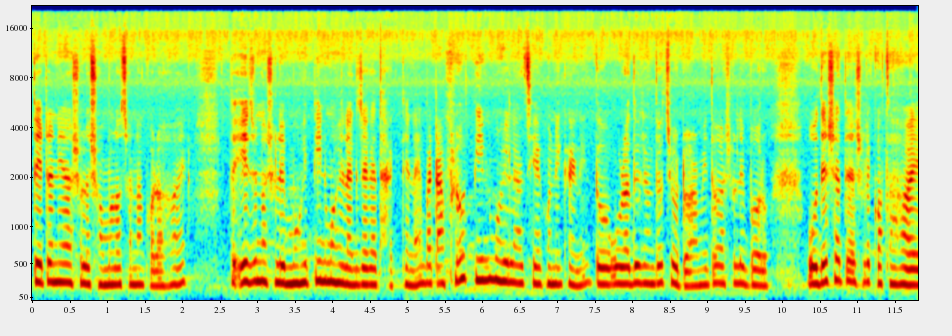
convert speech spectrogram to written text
তো এটা নিয়ে আসলে সমালোচনা করা হয়। তো এই জন্য আসলে মহি, তিন মহিলা এক জায়গায় থাকতে নাই বাট আমরাও তিন মহিলা আছি এখন এখানে। তো ওরা দুজন তো ছোট, আমি তো আসলে বড়। ওদের সাথে আসলে কথা হয়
